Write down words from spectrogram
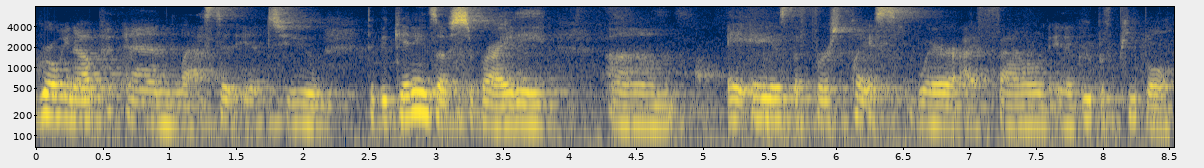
growing up and lasted into the beginnings of sobriety, um, AA is the first place where I found in a group of people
